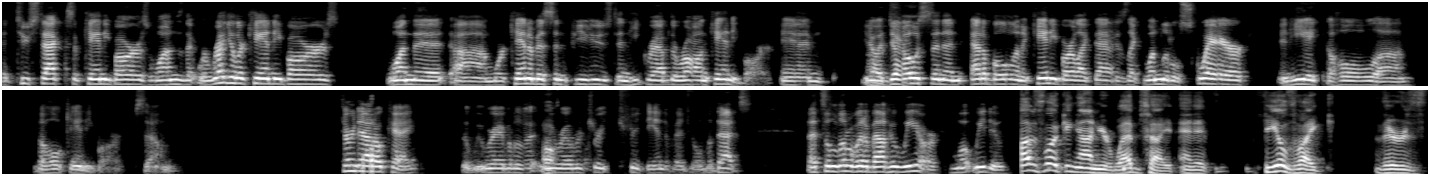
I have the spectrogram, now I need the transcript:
had two stacks of candy bars, ones that were regular candy bars, one that um, were cannabis infused, and he grabbed the wrong candy bar. And you know, a dose and an edible and a candy bar like that is like one little square, and he ate the whole uh, the whole candy bar. So turned out okay that we were able to we were able to treat treat the individual. But that's that's a little bit about who we are, what we do. I was looking on your website, and it feels like there's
